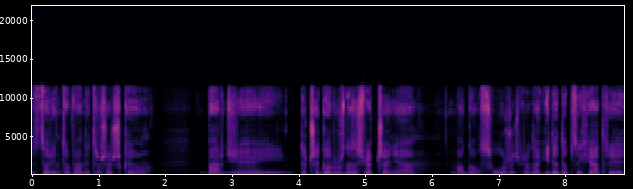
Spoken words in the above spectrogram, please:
zorientowany troszeczkę bardziej do czego różne zaświadczenia mogą służyć, prawda? Idę do psychiatry,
